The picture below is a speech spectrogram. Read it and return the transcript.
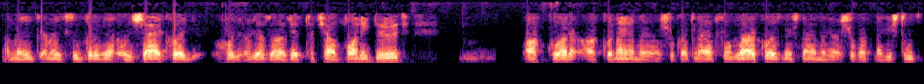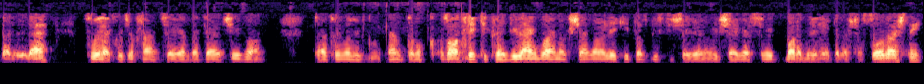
amelyik, amelyik szintén az olyan újság, hogy, hogy, hogy azzal azért, hogyha van időd, akkor, akkor nagyon-nagyon sokat lehet foglalkozni, és nagyon-nagyon sokat meg is tudsz belőle, főleg, hogyha francia érdekeltség van. Tehát, hogy mondjuk, nem tudom, az atlétikai világbajnokságon a Lékip az biztos egy olyan újság lesz, amit baromi érdemes lesz olvasni,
